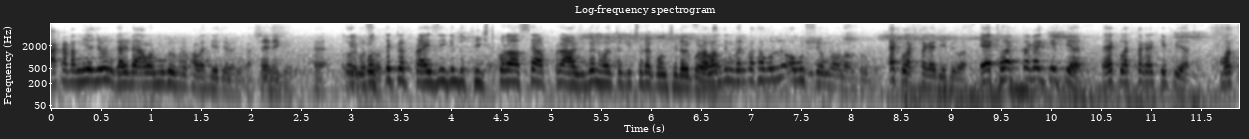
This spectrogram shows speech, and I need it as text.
টাকাটা নিয়ে যাবেন গাড়িটা আমার মুখের উপরে ফালা দিয়ে যাবেন কাছে হ্যাঁ প্রত্যেকটা প্রাইসই কিন্তু ফিক্সড করা আছে আপনারা আসবেন হয়তো কিছুটা কনসিডার করা। সালাউদ্দিন ভাইয়ের কথা বললে অবশ্যই আমরা অনার করব। এক লাখ টাকা দিয়ে দেবো এক লাখ টাকায় কেপিআর এক লাখ টাকায় কেপিআর মাত্র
